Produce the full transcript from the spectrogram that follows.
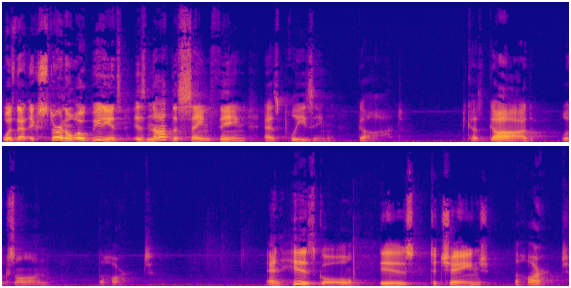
was that external obedience is not the same thing as pleasing God. Because God looks on the heart. And his goal is to change the heart.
